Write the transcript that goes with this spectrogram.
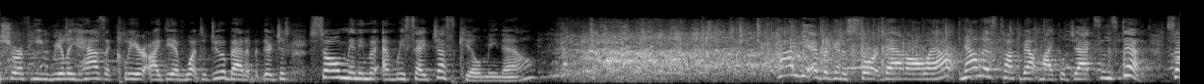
sure if he really has a clear idea of what to do about it, but there are just so many, and we say, just kill me now. How are you ever going to sort that all out? Now let's talk about Michael Jackson's death. So,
